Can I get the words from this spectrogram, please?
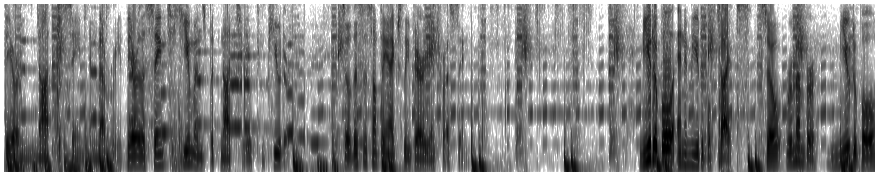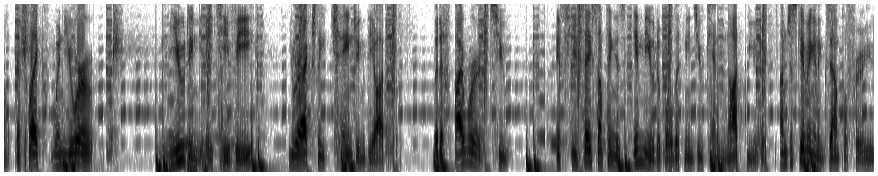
they are not the same in memory. They are the same to humans but not to a computer. So this is something actually very interesting mutable and immutable types. So remember, mutable, it's like when you are muting a TV, you are actually changing the audio. But if I were to, if you say something is immutable, that means you cannot mute it. I'm just giving an example for you,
